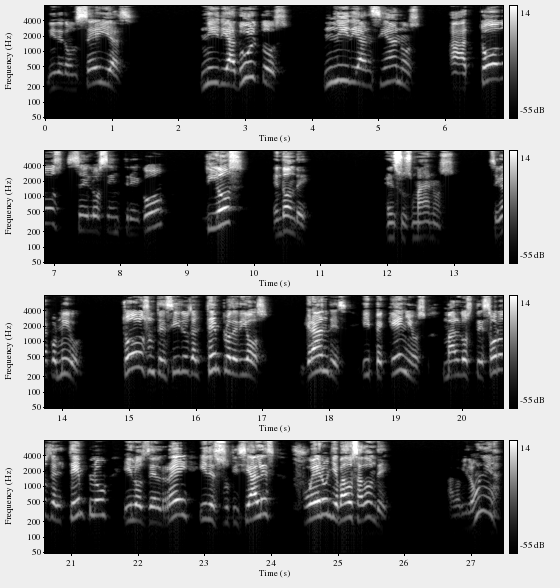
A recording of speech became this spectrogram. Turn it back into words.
ni de doncellas, ni de adultos, ni de ancianos. A todos se los entregó Dios. ¿En dónde? En sus manos. Siga conmigo. Todos los utensilios del templo de Dios, grandes y pequeños, más los tesoros del templo y los del rey y de sus oficiales fueron llevados a dónde? A Babilonia.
